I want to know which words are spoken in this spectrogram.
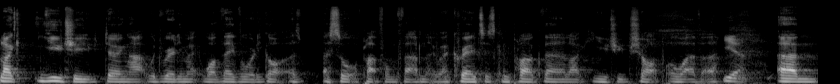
like YouTube doing that would really make well they've already got a, a sort of platform for that, haven't they? Where creators can plug their like YouTube shop or whatever. Yeah, Um,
